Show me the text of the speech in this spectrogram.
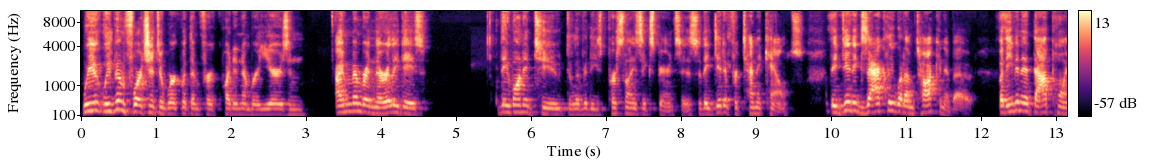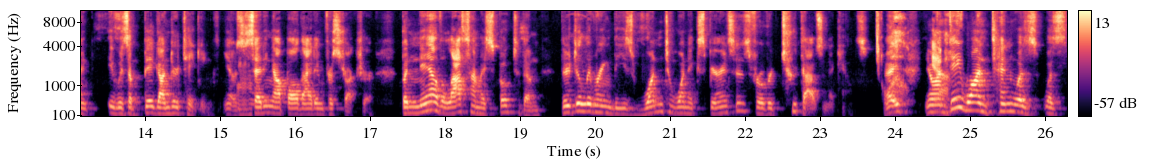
we we've been fortunate to work with them for quite a number of years. And I remember in the early days, they wanted to deliver these personalized experiences. So they did it for 10 accounts. They did exactly what I'm talking about. But even at that point, it was a big undertaking, you know, mm-hmm. setting up all that infrastructure. But now, the last time I spoke to them, they're delivering these one-to-one experiences for over 2,000 accounts. Right? Wow. You know, yeah. on day one, 10 was was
